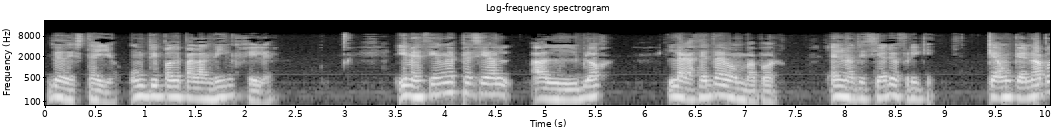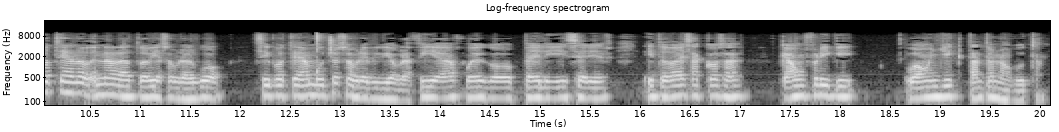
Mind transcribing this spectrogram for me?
de destello, un tipo de paladín healer. Y mención especial al blog La Gaceta de Bombapor, el noticiario friki, que aunque no ha posteado nada todavía sobre el WoW, sí postea mucho sobre bibliografía, juegos, pelis, series y todas esas cosas que a un friki o a un geek tanto nos gustan.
